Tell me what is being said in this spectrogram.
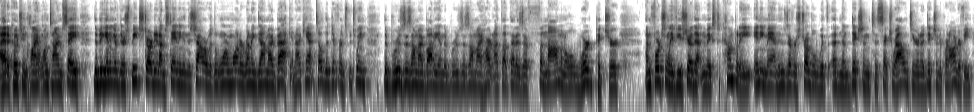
I had a coaching client one time say the beginning of their speech started I'm standing in the shower with the warm water running down my back, and I can't tell the difference between the bruises on my body and the bruises on my heart. And I thought that is a phenomenal word picture Unfortunately, if you share that in mixed company, any man who's ever struggled with an addiction to sexuality or an addiction to pornography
